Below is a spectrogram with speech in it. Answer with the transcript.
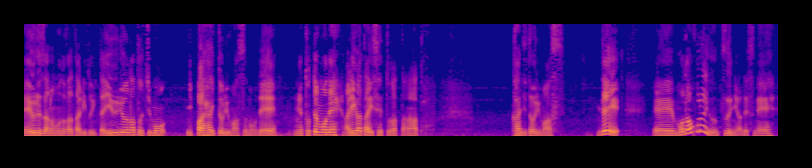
えー、ウルザの物語といった有料な土地もいっぱい入っておりますので、とてもね、ありがたいセットだったなと感じております。で、えー、モダンホライズン2にはですね、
